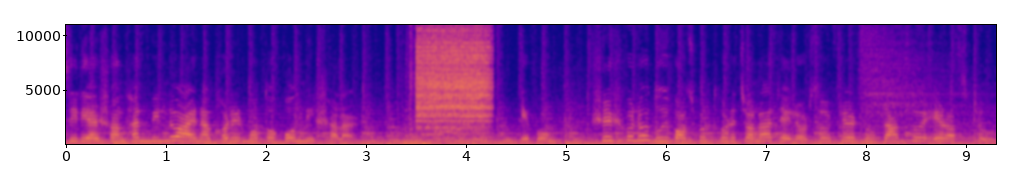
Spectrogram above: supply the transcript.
সিরিয়ার সন্ধান মিলল আয়না ঘরের মতো বন্দিশালার। এবং শেষ হলো দুই বছর ধরে চলা টেইলর সুইফটের দুর্দান্ত এরাস ট্যুর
